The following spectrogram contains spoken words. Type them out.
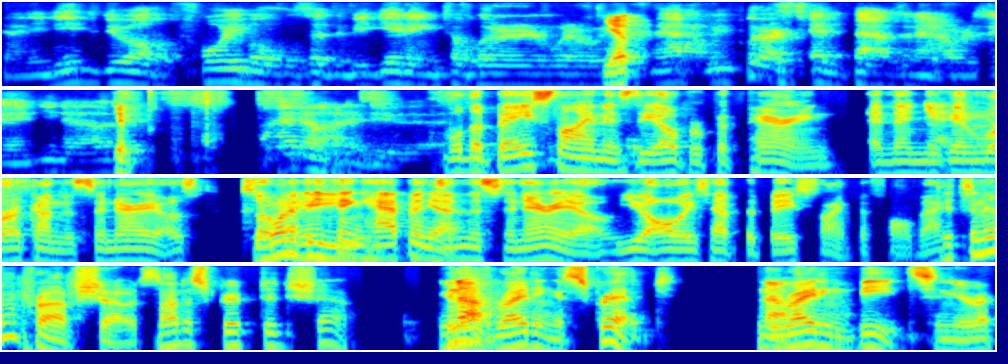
Now you need to do all the foibles at the beginning to learn where we. Yep. Now we put our ten thousand hours in. You know. Yep. I know how to do this. well the baseline is the over preparing and then you That's can right. work on the scenarios so if wanna anything be- happens yeah. in the scenario you always have the baseline to fall back It's an improv show. It's not a scripted show. You're No. not writing a script. No. You're writing beats and you're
